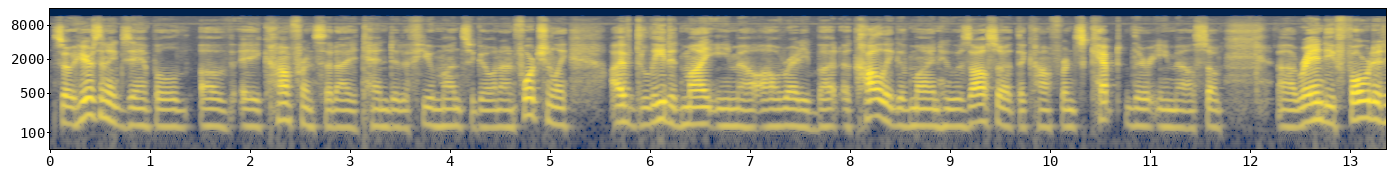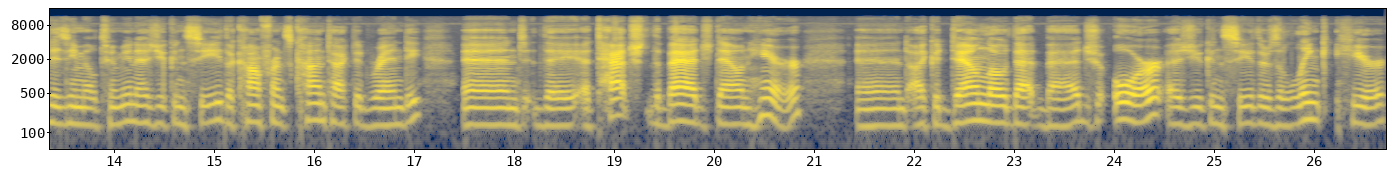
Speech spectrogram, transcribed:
So here's an example of a conference that I attended a few months ago, and unfortunately, I've deleted my email already, but a colleague of mine who was also at the conference kept their email. So uh, Randy forwarded his email to me, and as you can see, the conference contacted Randy and they attached the badge down here and I could download that badge or as you can see there's a link here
